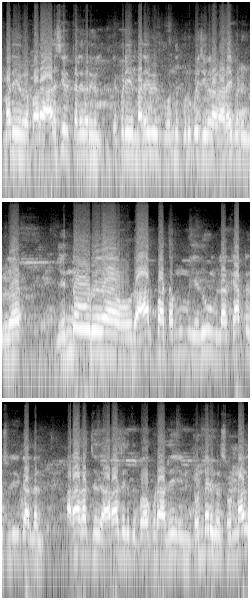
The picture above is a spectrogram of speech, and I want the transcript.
மாதிரி பல அரசியல் தலைவர்கள் எப்படி மறைவுக்கு வந்து குருபூஜை விழா நடைபெறுகிறதோ எந்த ஒரு ஒரு ஆர்ப்பாட்டமும் எதுவும் இல்லை. கேப்டன் சொல்லியிருக்கார்கள் அராஜக அராஜகத்துக்கு போகக்கூடாது என் தொண்டர்கள் சொன்னால்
